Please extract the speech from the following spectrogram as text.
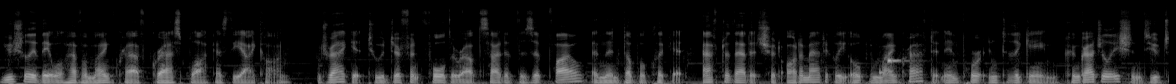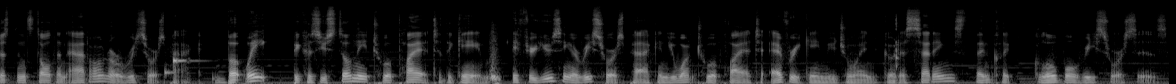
Usually they will have a Minecraft grass block as the icon. Drag it to a different folder outside of the zip file and then double click it. After that it should automatically open Minecraft and import into the game. Congratulations, you've just installed an add-on or resource pack. But wait, because you still need to apply it to the game. If you're using a resource pack and you want to apply it to every game you join, go to settings, then click global resources.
